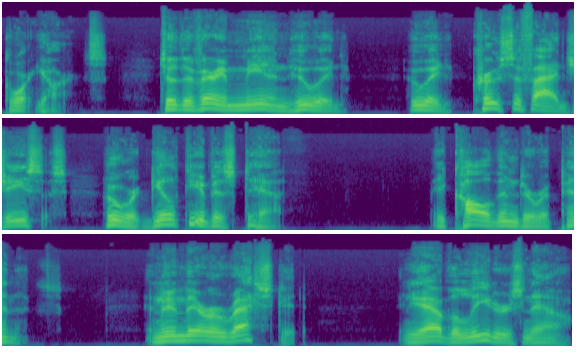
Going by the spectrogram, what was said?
courtyards, to the very men who had, who had crucified Jesus, who were guilty of his death. He called them to repentance. And then they're arrested. And you have the leaders now,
